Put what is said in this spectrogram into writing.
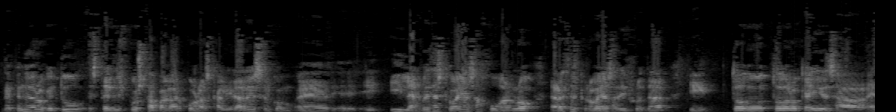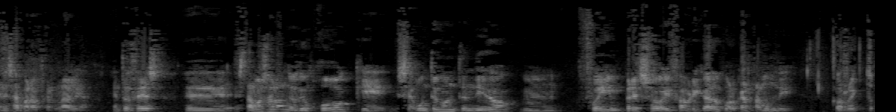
depende de lo que tú estés dispuesto a pagar por las calidades eh, y, las veces que vayas a jugarlo, las veces que lo vayas a disfrutar y todo, todo lo que hay en esa parafernalia. Entonces, eh, estamos hablando de un juego que, según tengo entendido, mm, fue impreso y fabricado por Cartamundi. Correcto.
